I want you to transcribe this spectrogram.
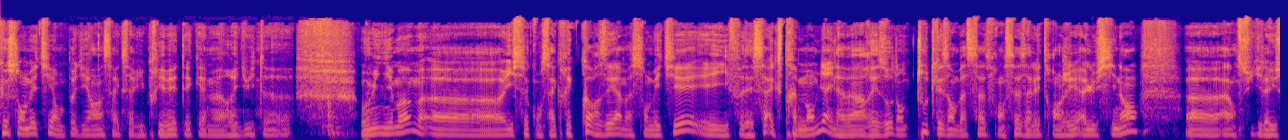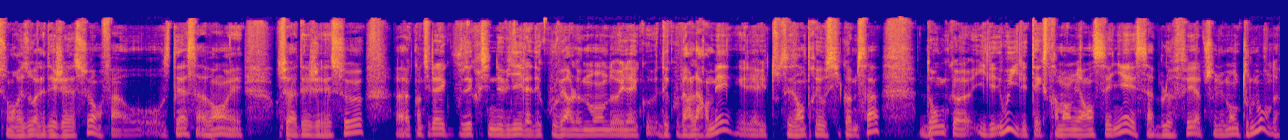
que son métier, on peut dire. Hein. C'est que sa vie privée était quand même réduite euh, au minimum. Euh, il se consacrait corps et âme à son métier et il faisait ça extrêmement bien. Il avait un réseau dans toutes les ambassades françaises à l'étranger hallucinant. Euh, ensuite, il a eu son réseau à la DGSE, enfin au SDS avant et ensuite à la DGSE. Euh, quand il a épousé Christine de Villiers, il a découvert le monde, il a découvert l'armée. Il a eu toutes ses entrées aussi comme ça. Donc, euh, oui, il était extrêmement bien renseigné et ça bluffait absolument tout le monde.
